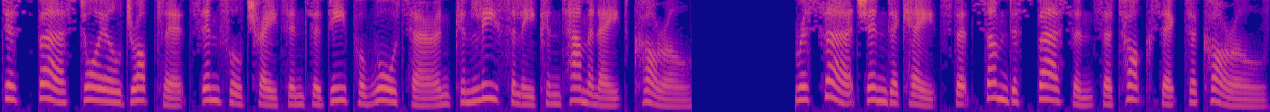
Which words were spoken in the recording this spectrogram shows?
Dispersed oil droplets infiltrate into deeper water and can lethally contaminate coral. Research indicates that some dispersants are toxic to corals.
